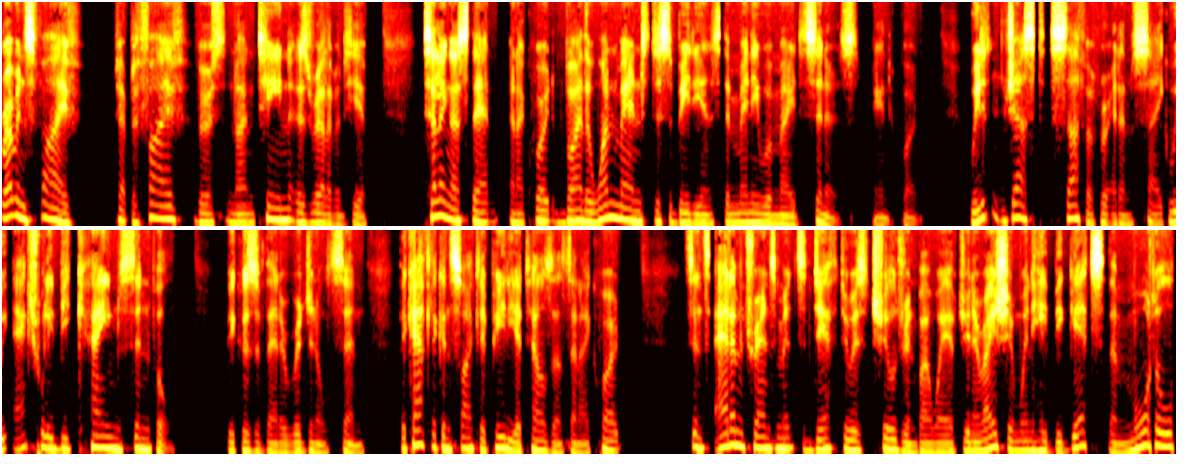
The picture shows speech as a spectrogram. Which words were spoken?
Romans 5, chapter 5, verse 19 is relevant here, telling us that, and I quote, by the one man's disobedience the many were made sinners, end quote. We didn't just suffer for Adam's sake, we actually became sinful because of that original sin. The Catholic Encyclopedia tells us, and I quote, since Adam transmits death to his children by way of generation when he begets them mortal,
